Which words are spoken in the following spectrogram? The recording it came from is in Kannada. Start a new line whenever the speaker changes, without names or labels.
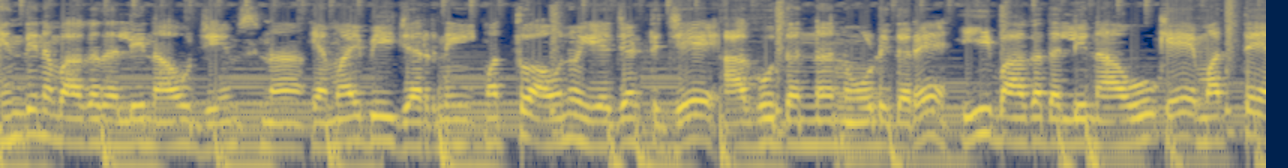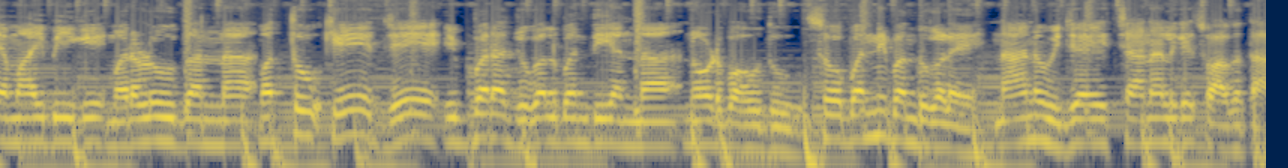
ಹಿಂದಿನ ಭಾಗದಲ್ಲಿ ನಾವು ಜೇಮ್ಸ್ನ ಎಂಐಬಿ ಜರ್ನಿ ಮತ್ತು ಅವನು ಏಜೆಂಟ್ ಜೆ ಆಗುವುದನ್ನ ನೋಡಿದರೆ ಈ ಭಾಗದಲ್ಲಿ ನಾವು ಕೆ ಮತ್ತೆ ಎಂಐಬಿ ಗೆ ಮರಳುವುದನ್ನ ಮತ್ತು ಕೆ ಜೆ ಇಬ್ಬರ ಜುಗಲ್ಬಂದಿಯನ್ನ ನೋಡಬಹುದು. ಸೊ ಬನ್ನಿ ಬಂಧುಗಳೇ, ನಾನು ವಿಜಯ್ ಚಾನಲ್ಗೆ ಸ್ವಾಗತ.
